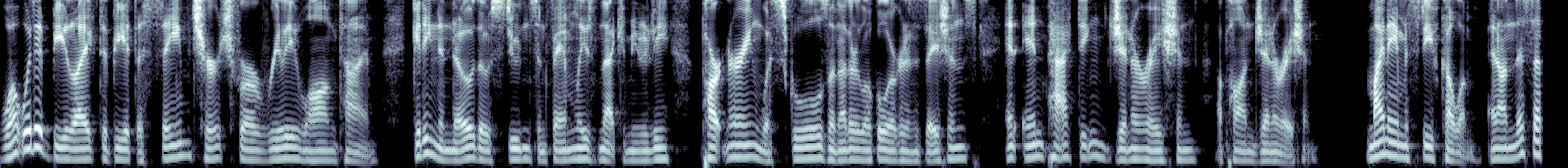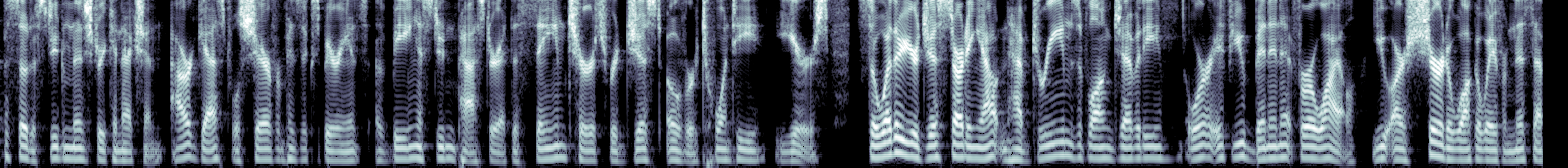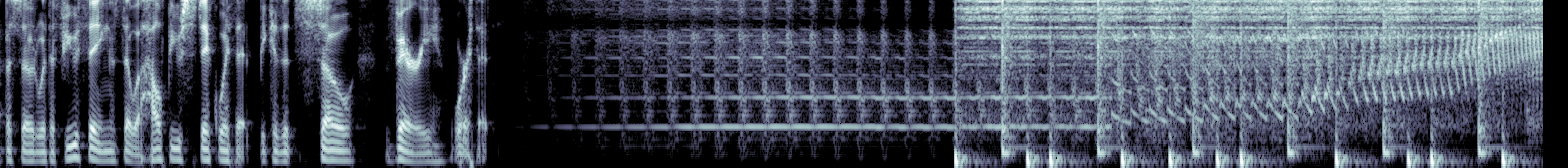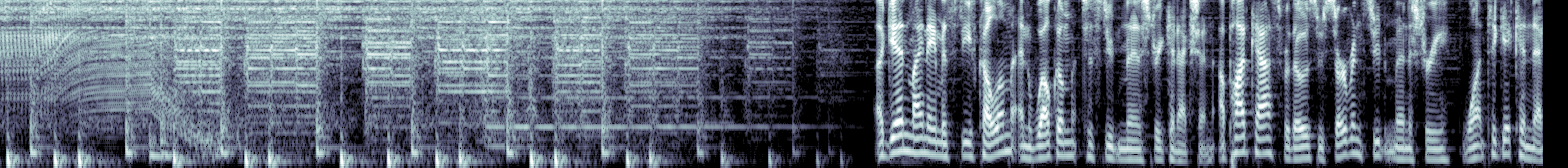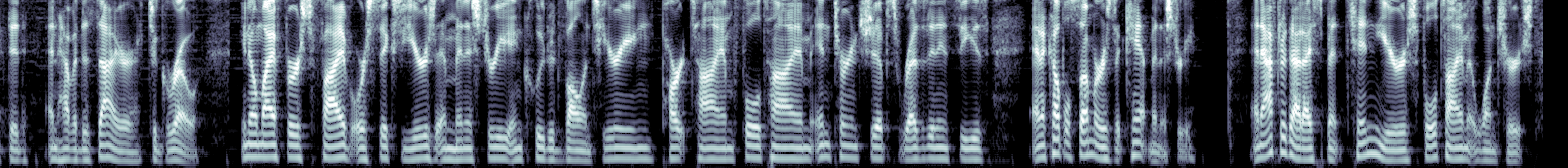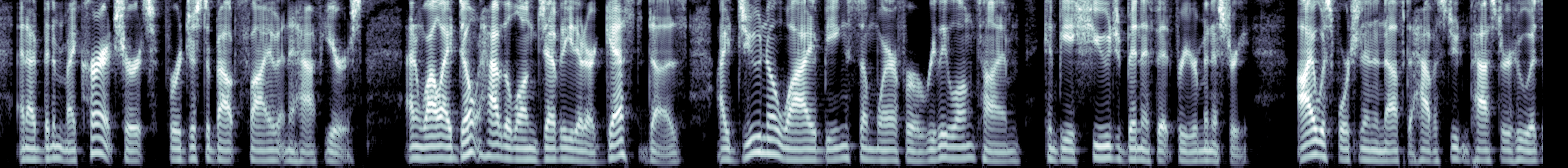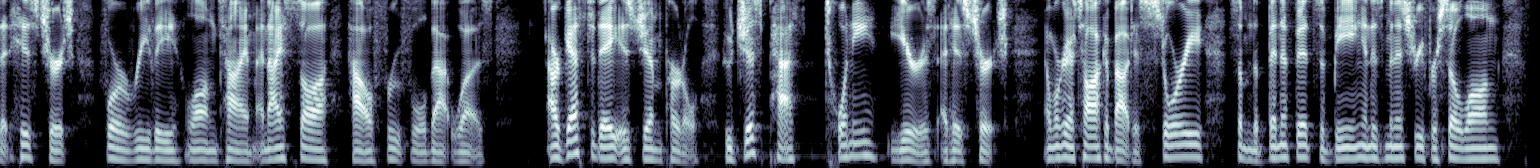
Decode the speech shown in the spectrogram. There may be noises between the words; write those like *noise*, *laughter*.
What would it be like to be at the same church for a really long time, getting to know those students and families in that community, partnering with schools and other local organizations, and impacting generation upon generation? My name is Steve Cullum, and on this episode of Student Ministry Connection, our guest will share from his experience of being a student pastor at the same church for just over 20 years. So, whether you're just starting out and have dreams of longevity, or if you've been in it for a while, you are sure to walk away from this episode with a few things that will help you stick with it because it's so very worth it. Again, my name is Steve Cullum, and welcome to Student Ministry Connection, a podcast for those who serve in student ministry, want to get connected, and have a desire to grow. You know, my first five or six years in ministry included volunteering, part time, full time, internships, residencies, and a couple summers at camp ministry. And after that, I spent 10 years full time at one church, and I've been in my current church for just about five and a half years. And while I don't have the longevity that our guest does, I do know why being somewhere for a really long time can be a huge benefit for your ministry. I was fortunate enough to have a student pastor who was at his church for a really long time, and I saw how fruitful that was. Our guest today is Jim Purtle, who just passed 20 years at his church. And we're going to talk about his story, some of the benefits of being in his ministry for so long,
